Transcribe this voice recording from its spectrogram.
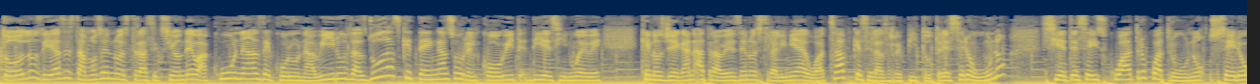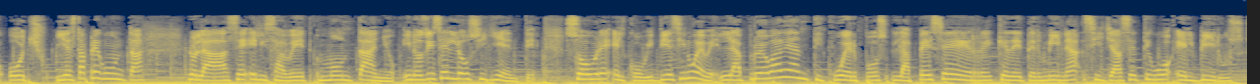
todos los días estamos en nuestra sección de vacunas, de coronavirus, las dudas que tengan sobre el COVID-19 que nos llegan a través de nuestra línea de WhatsApp, que se las repito, 301-764-4108. Y esta pregunta nos la hace Elizabeth Montaño y nos dice lo siguiente sobre el COVID-19. La prueba de anticuerpos, la PCR, que determina si ya se tuvo el virus,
